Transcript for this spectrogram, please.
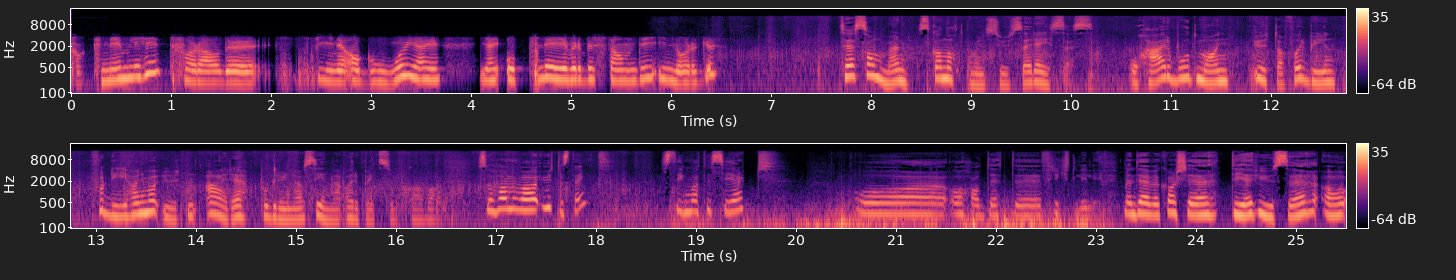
Takknemlighet for all det fine og gode jeg, jeg opplever bestandig i Norge. Til sommeren skal Nattmannshuset reises. Og her bodde mannen utafor byen fordi han var uten ære pga. sine arbeidsoppgaver. Så han var utestengt, stigmatisert og, og, hadde et fryktelig liv. Men det er vel kanskje det huset av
